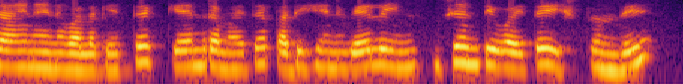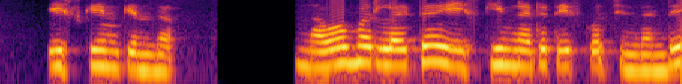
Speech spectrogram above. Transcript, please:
జాయిన్ అయిన వాళ్ళకైతే కేంద్రం అయితే పదిహేను వేలు ఇన్సెంటివ్ అయితే ఇస్తుంది. ఈ స్కీమ్ కింద. నవంబర్లో అయితే ఈ స్కీమ్ని అయితే తీసుకొచ్చిందండి.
